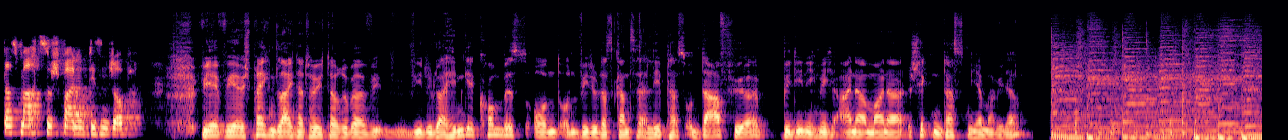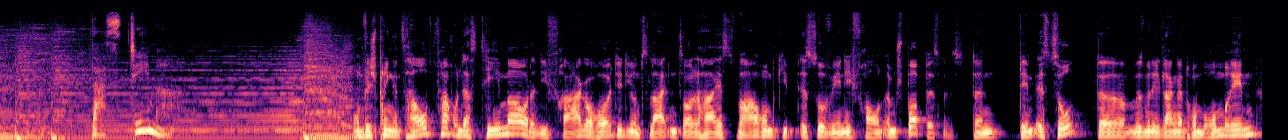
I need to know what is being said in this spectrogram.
das macht so spannend, diesen Job. Wir, wir sprechen gleich natürlich darüber, wie, wie du da hingekommen bist und, und wie du das Ganze erlebt hast. Und dafür bediene ich mich einer meiner schicken Tasten hier mal wieder. Das Thema. Und wir springen ins Hauptfach und das Thema oder die Frage heute, die uns leiten soll, heißt, warum gibt es so wenig Frauen im Sportbusiness? Denn dem ist so, da müssen wir nicht lange drum herum reden.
